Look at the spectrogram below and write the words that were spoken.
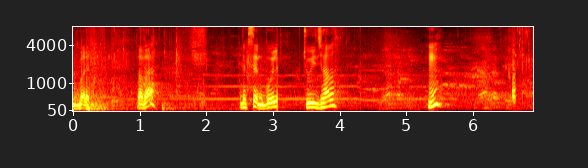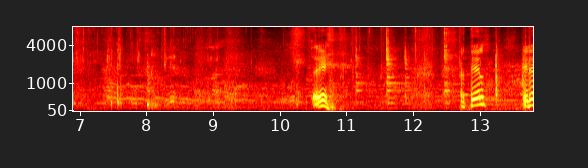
একবারে। দাদা, দেখছেন, গইলে চুই ঝাল? হুম? আর তেল? এটা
